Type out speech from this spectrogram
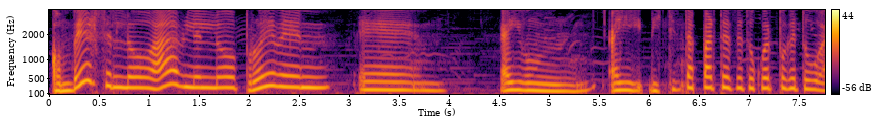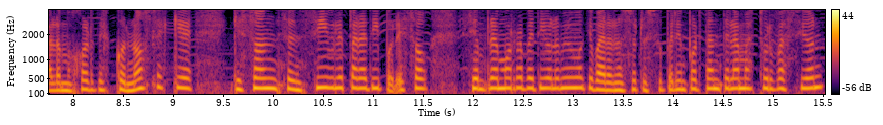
convérsenlo, háblenlo, prueben. eh, hay un hay distintas partes de tu cuerpo que tú a lo mejor desconoces que, que son sensibles para ti, por eso siempre hemos repetido lo mismo que para nosotros es súper importante la masturbación,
